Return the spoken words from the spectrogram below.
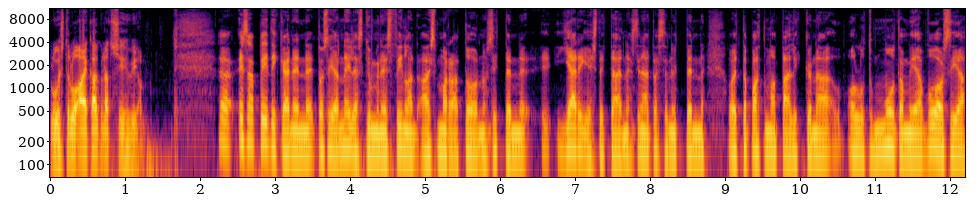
luisteluaikaa kyllä tosi hyvin on. Esa Petikäinen, tosiaan 40. Finland Ice Marathon sitten järjestetään. Sinä tässä nyt olet tapahtumapäällikkönä ollut muutamia vuosia.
